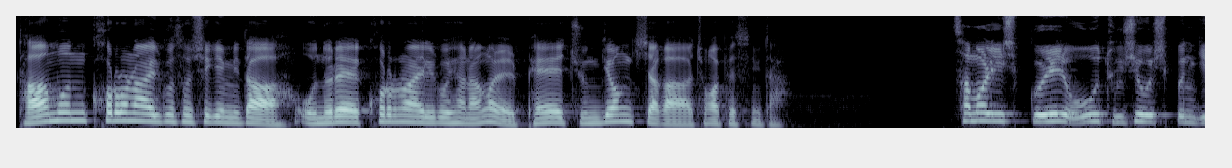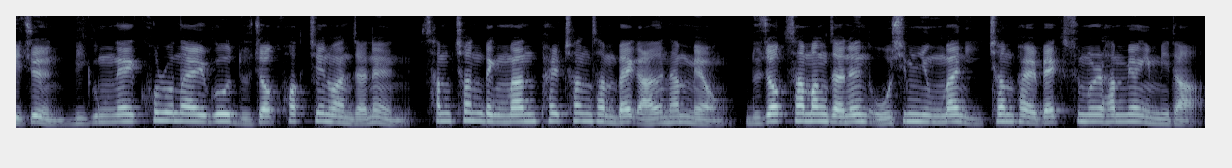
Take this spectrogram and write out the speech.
다음은 코로나19 소식입니다. 오늘의 코로나19 현황을 배준경 기자가 종합했습니다. 3월 29일 오후 2시 50분 기준 미국 내 코로나19 누적 확진 환자는 3,100만 8,391명, 누적 사망자는 56만 2,821명입니다.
